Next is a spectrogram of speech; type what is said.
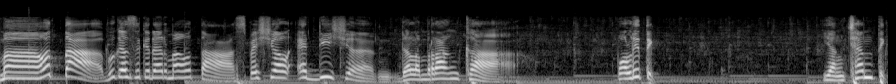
Maota, bukan sekedar Maota, special edition dalam rangka politik yang cantik.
